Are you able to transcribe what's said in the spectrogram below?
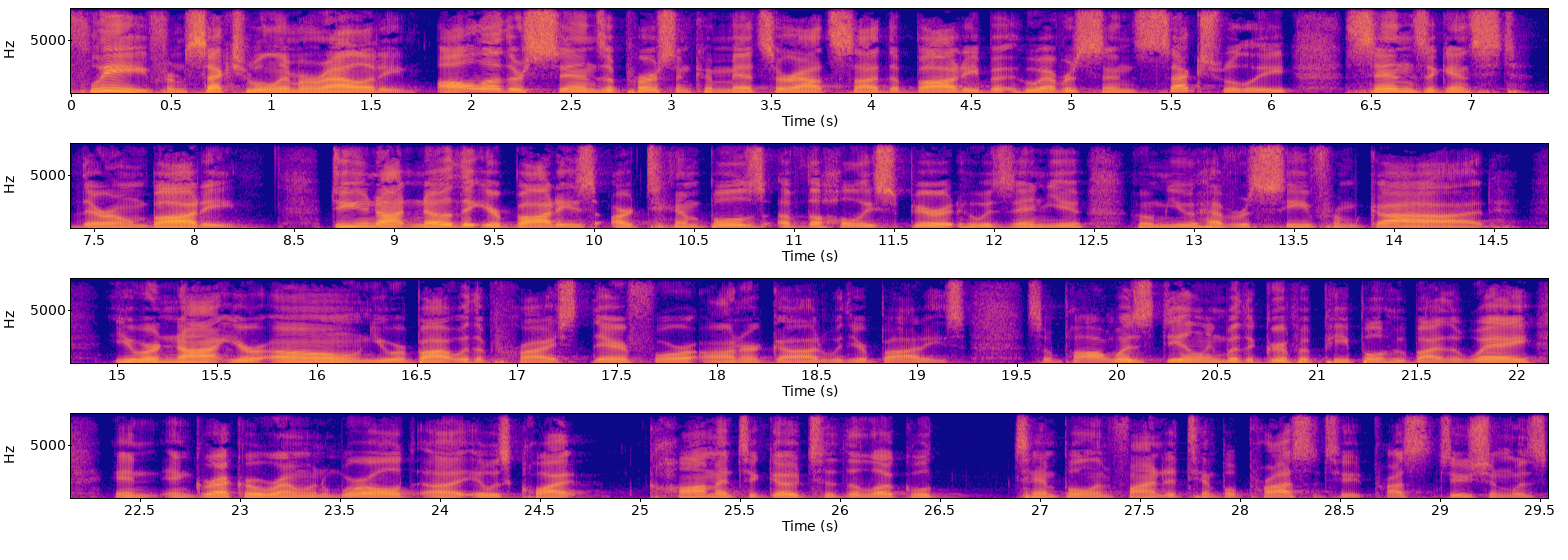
Flee from sexual immorality. All other sins a person commits are outside the body, but whoever sins sexually sins against their own body. Do you not know that your bodies are temples of the Holy Spirit who is in you, whom you have received from God? You are not your own. You were bought with a price. Therefore, honor God with your bodies. So, Paul was dealing with a group of people who, by the way, in, in Greco Roman world, uh, it was quite common to go to the local temple and find a temple prostitute. Prostitution was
